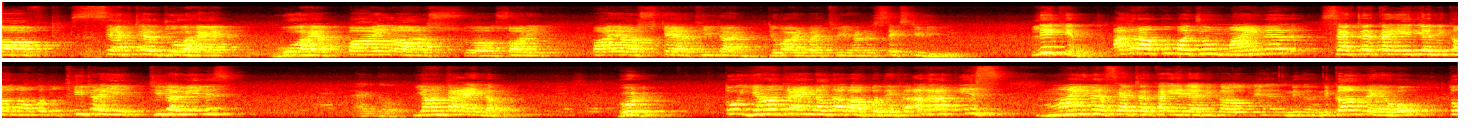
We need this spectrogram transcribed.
of sector जो है वो है pi R sorry pi R square theta divide by 360 degree लेकिन अगर आपको बच्चों माइनर सेक्टर का एरिया निकालना होगा तो थीटा ये थीटा मींस एंगल यहाँ का एंगल गुड तो यहाँ का एंगल तब आपको देखा अगर आप इस माइनर सेक्टर का एरिया निकाल निकाल रहे हो तो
